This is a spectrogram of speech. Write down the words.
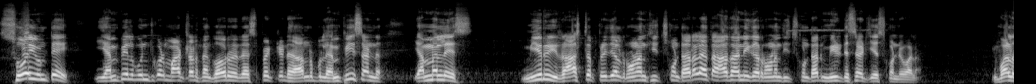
సోయి ఉంటే ఈ ఎంపీల గురించి కూడా మాట్లాడుతాను. గౌరవ respected honourable MPs and MLAs మీరు ఈ రాష్ట్ర ప్రజలు రుణం తీర్చుకుంటారా లేకపోతే ఆదాని గారు రుణం తీసుకుంటారా మీరు డిసైడ్ చేసుకోండి ఇవాళ. ఇవాళ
